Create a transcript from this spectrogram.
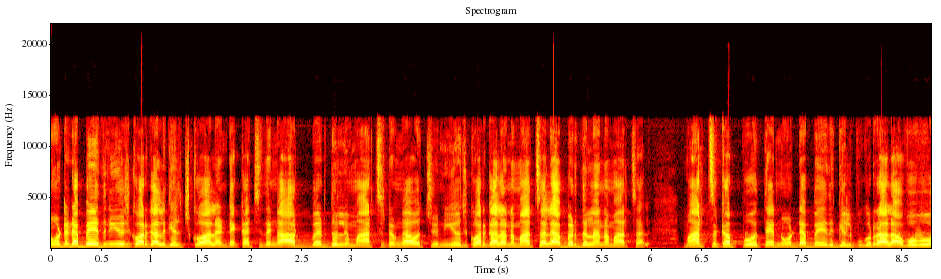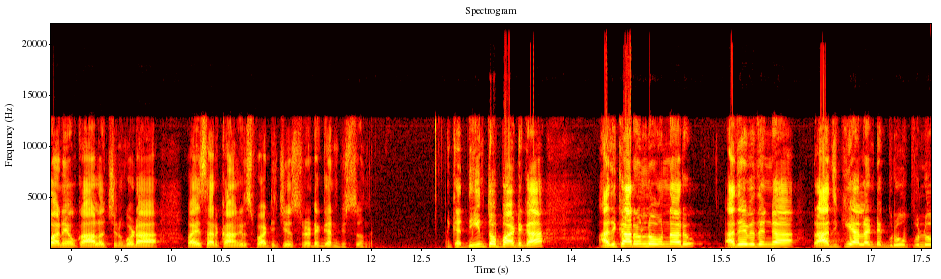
నూట డెబ్బై ఐదు నియోజకవర్గాలు గెలుచుకోవాలంటే ఖచ్చితంగా అభ్యర్థుల్ని మార్చడం కావచ్చు నియోజకవర్గాలన్నా మార్చాలి అభ్యర్థులన్నా మార్చాలి. మార్చకపోతే నూట డెబ్బై ఐదు గెలుపు గుర్రాలు అవ్వవు అనే ఒక ఆలోచన కూడా వైఎస్ఆర్ కాంగ్రెస్ పార్టీ చేస్తున్నట్టు కనిపిస్తుంది. ఇక దీంతో పాటుగా అధికారంలో ఉన్నారు. అదేవిధంగా రాజకీయాలంటే గ్రూపులు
